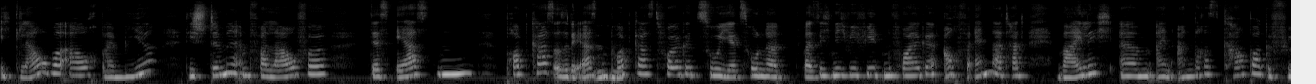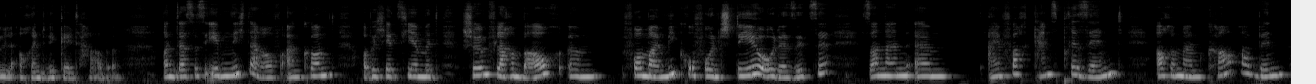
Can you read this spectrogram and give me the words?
ich glaube auch bei mir die Stimme im Verlaufe des ersten Podcasts, also der ersten mhm. Podcast-Folge zu jetzt 100, weiß ich nicht wie vielten Folge, auch verändert hat, weil ich ähm, ein anderes Körpergefühl auch entwickelt habe. Und dass es eben nicht darauf ankommt, ob ich jetzt hier mit schön flachem Bauch ähm, vor meinem Mikrofon stehe oder sitze, sondern ähm, einfach ganz präsent auch in meinem Körper bin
